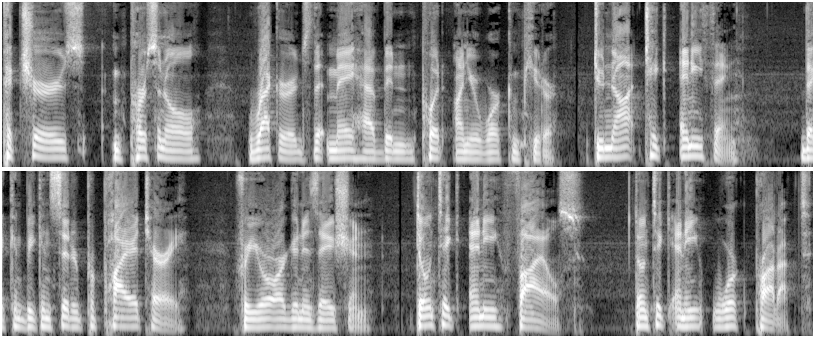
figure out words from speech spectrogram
pictures, personal records that may have been put on your work computer. Do not take anything that can be considered proprietary for your organization. Don't take any files. Don't take any work product.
